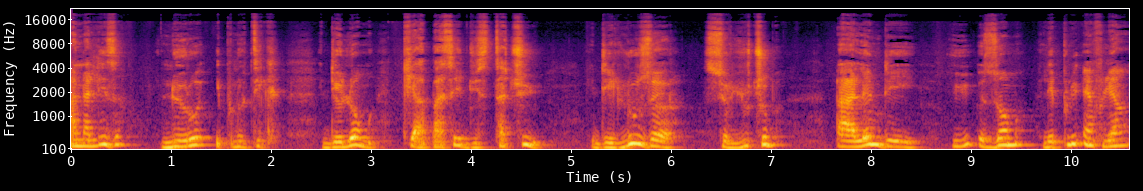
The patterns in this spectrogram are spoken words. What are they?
analyse neurohypnotique de l'homme qui a passé du statut des losers sur YouTube à l'un des hommes les plus influents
